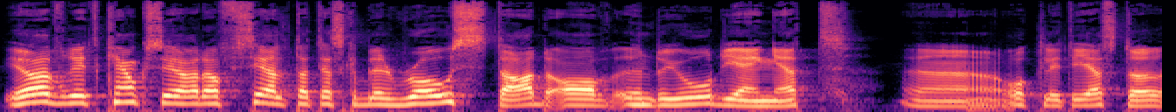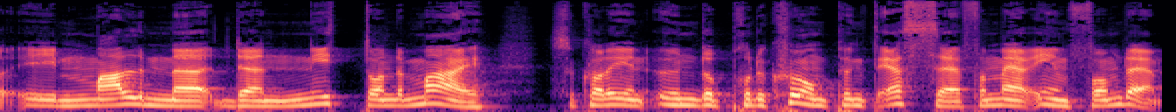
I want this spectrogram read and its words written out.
I övrigt kan jag också göra det officiellt att jag ska bli roastad av Underjordgänget eh, och lite gäster i Malmö den 19 maj. Så kolla in underproduktion.se för mer info om det.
